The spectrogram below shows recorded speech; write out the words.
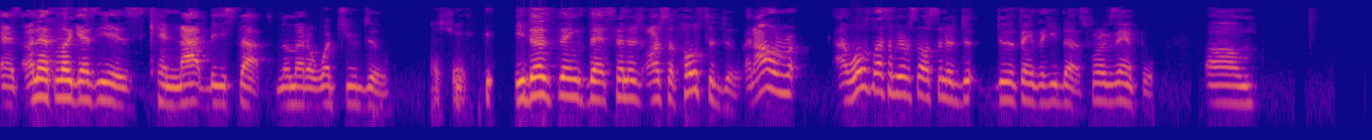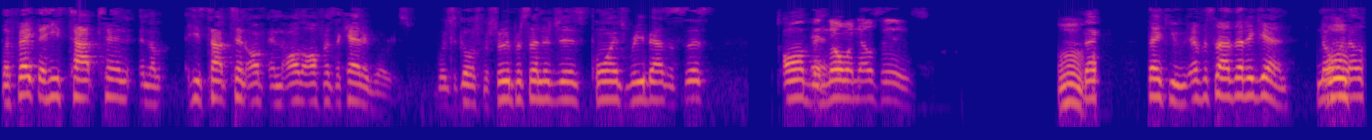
as unathletic as he is, cannot be stopped no matter what you do. That's true. He does things that centers aren't supposed to do. And I don't, I, when was the last time we ever saw a center do, do the things that he does? For example, um, the fact that he's top 10 in the, he's top 10 off in all the offensive categories, which goes for shooting percentages, points, rebounds, assists, all that. And no one else is. Mm. Thank, thank you. Emphasize that again. No Mm. one else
